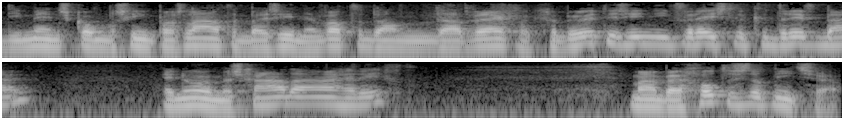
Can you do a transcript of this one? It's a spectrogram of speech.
die mens komt misschien pas later bij zinnen wat er dan daadwerkelijk gebeurd is in die vreselijke driftbui. Enorme schade aangericht. Maar bij God is dat niet zo.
